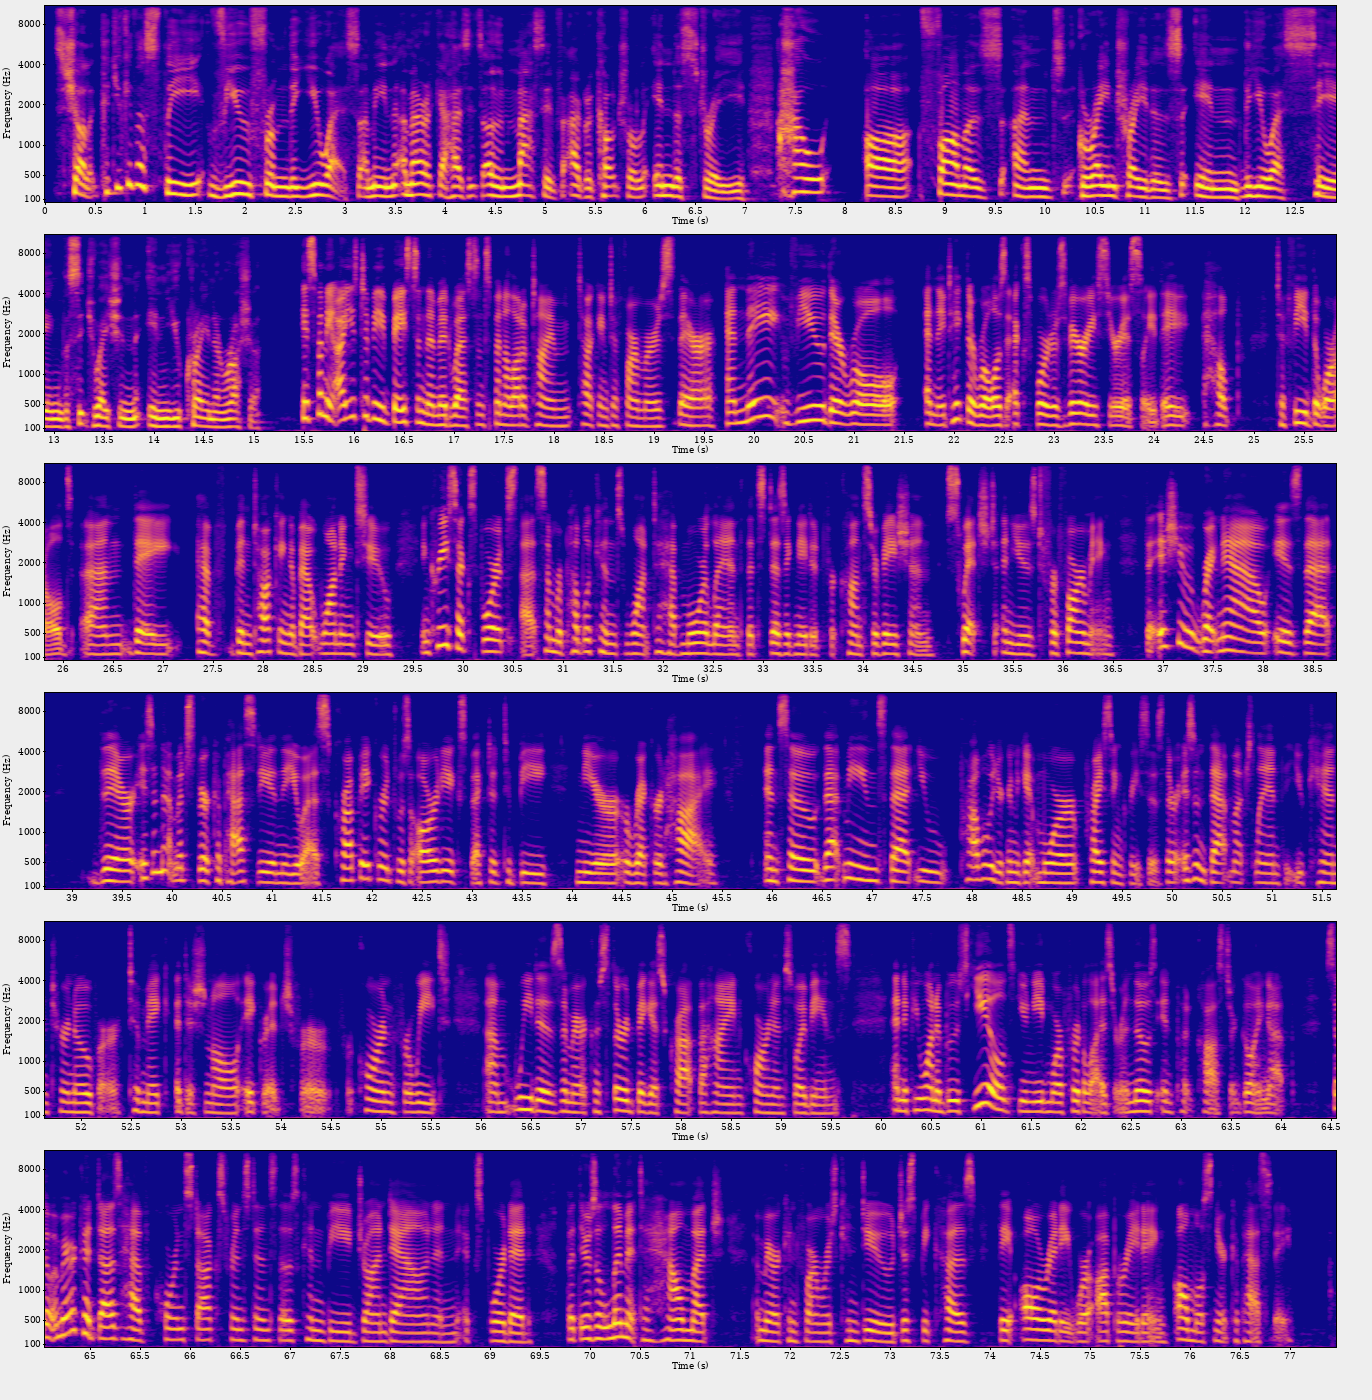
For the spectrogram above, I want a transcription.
Charlotte, could you give us the view from the US? I mean, America has its own massive agricultural industry. How are farmers and grain traders in the US seeing the situation in Ukraine and Russia? It's funny. I used to be based in the Midwest and spent a lot of time talking to farmers there, and they view their role and they take their role as exporters very seriously. They help to feed the world, and they have been talking about wanting to increase exports. Uh, some Republicans want to have more land that's designated for conservation switched and used for farming. The issue right now is that there isn't that much spare capacity in the US. Crop acreage was already expected to be near a record high. And so that means that you probably are going to get more price increases. There isn't that much land that you can turn over to make additional acreage for, for corn, for wheat. Um, wheat is America's third biggest crop behind corn and soybeans. And if you want to boost yields, you need more fertilizer, and those input costs are going up. So, America does have corn stocks, for instance, those can be drawn down and exported, but there's a limit to how much American farmers can do just because they already were operating almost near capacity.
